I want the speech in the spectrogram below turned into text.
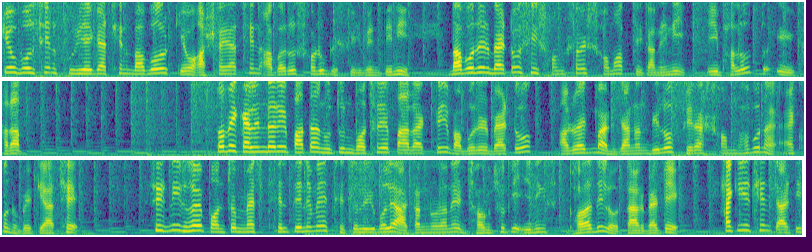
কেউ বলছেন ফুরিয়ে গেছেন বাবর, কেউ আশায় আছেন আবারও স্বরূপে ফিরবেন তিনি। বাবরের ব্যাটও সেই সংশয়ের সমাপ্তি টানেনি। এই ভালো তো এই খারাপ। তবে ক্যালেন্ডারের পাতা নতুন বছরে পা রাখতেই বাবরের ব্যাটও আরও একবার জানান দিল ফেরার সম্ভাবনা এখনও বেঁচে আছে। সিডনির হয়ে পঞ্চম ম্যাচ খেলতে নেমে ছেচল্লিশ বলে আটান্ন রানের ঝকঝকে ইনিংস ধরা দিল তার ব্যাটে। হাঁকিয়েছেন চারটি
